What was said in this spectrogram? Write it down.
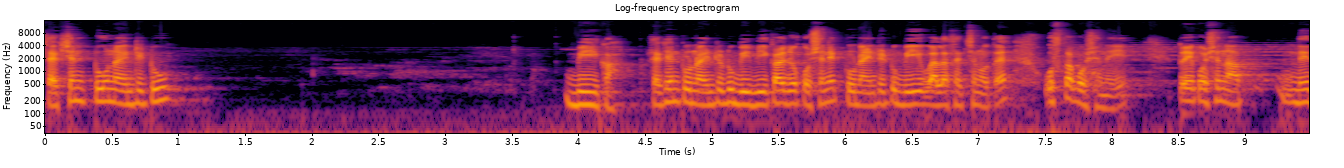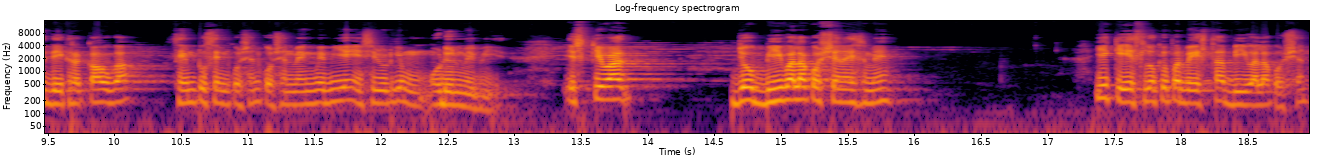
सेक्शन टू बी का। सेक्शन 292 बी का जो क्वेश्चन है 292 बी वाला सेक्शन होता है, उसका क्वेश्चन है ये। तो ये क्वेश्चन आपने देख रखा होगा। Same to same question question bank में भी है इंस्टीट्यूट के मॉड्यूल में भी है। इसके बाद जो बी वाला क्वेश्चन है इसमें, ये केस लो के ऊपर बेस्ड था बी वाला क्वेश्चन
